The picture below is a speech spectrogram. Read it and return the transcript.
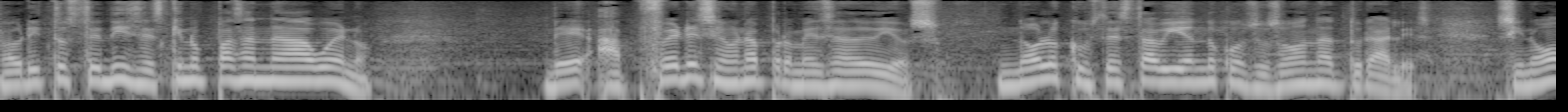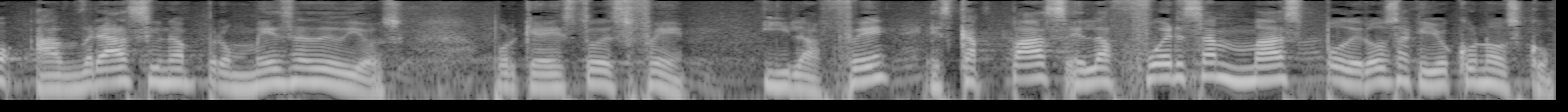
ahorita usted dice es que no pasa nada bueno, de aférese a una promesa de Dios, no lo que usted está viendo con sus ojos naturales, sino abrace una promesa de Dios, porque esto es fe y la fe es capaz, es la fuerza más poderosa que yo conozco.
